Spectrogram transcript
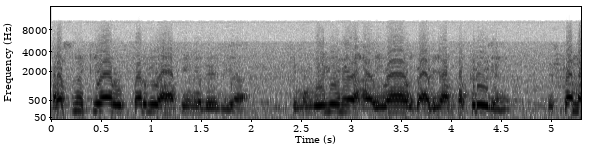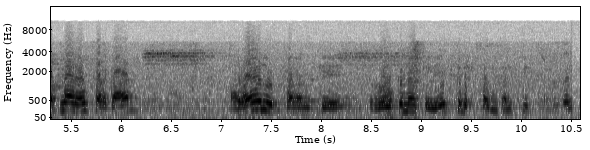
प्रश्न किया और उत्तर भी आप ही ने दे दिया कि मुंगेली में हाईवा और गाड़ियाँ पकड़ी गई। इसका मतलब है सरकार अवैध उत्खनन के रोकने के लिए कृत संकल्पित है।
